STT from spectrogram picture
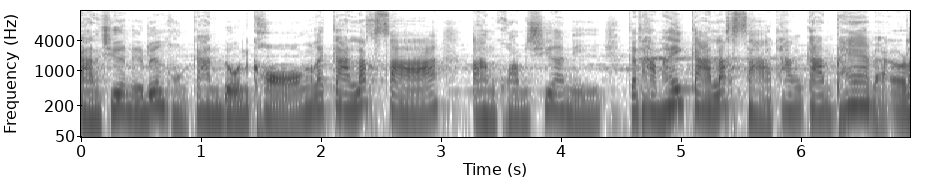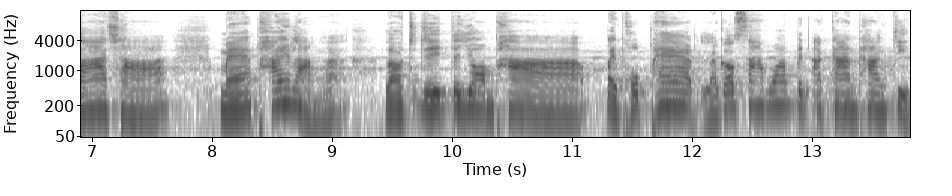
การเชื่อในเรื่องของการโดนของและการรักษาตามความเชื่อนี้ ก็ทำให้การรักษาทางการแพทย์ล่าช้า แม้ภายหลังเราจะจะยอมพาไปพบแพทย์ แล้วก็ทราบว่าเป็นอาการทางจิต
